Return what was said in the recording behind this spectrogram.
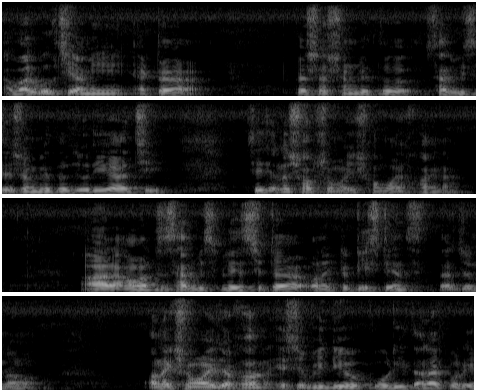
আবার বলছি, আমি একটা পেশার সঙ্গে তো, সার্ভিসের সঙ্গে তো জড়িয়ে আছি। সেই জন্য সবসময় সময় হয় না। আর আমার যে সার্ভিস প্লেস সেটা অনেকটা ডিস্টেন্স, তার জন্য অনেক সময় যখন এসে ভিডিও করি তারা করে,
